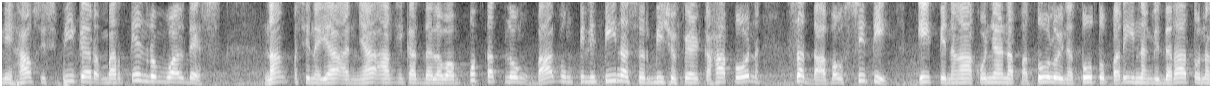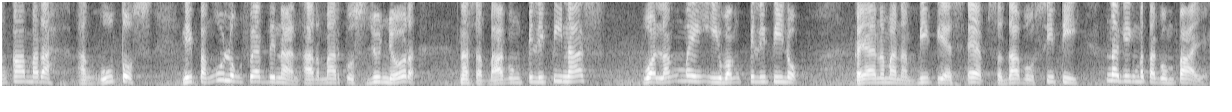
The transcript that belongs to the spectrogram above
ni House Speaker Martin Romualdez nang pasinayaan niya ang ikadalawamput-tatlong bagong Pilipinas Servicio Fair kahapon sa Davao City. Ipinangako niya na patuloy na tutuparin ng liderato ng Kamara ang utos ni Pangulong Ferdinand R. Marcos Jr. na sa bagong Pilipinas, walang may iwang Pilipino. Kaya naman ang BPSF sa Davao City naging matagumpay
